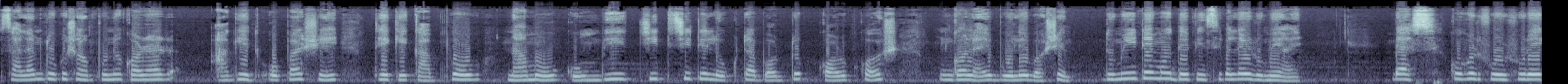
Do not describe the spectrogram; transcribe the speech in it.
সালামটুকু সম্পূর্ণ করার আগে ওপাশে থেকে কাব্য নামক গম্ভীর চিটচিটে লোকটা বড্ড কর্কশ গলায় বলে বসে, দু মিনিটের মধ্যে প্রিন্সিপালের রুমে আয়। ব্যাস, কুহুর ফুরফুরে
